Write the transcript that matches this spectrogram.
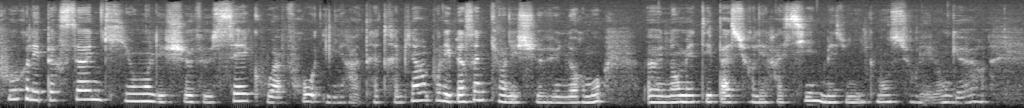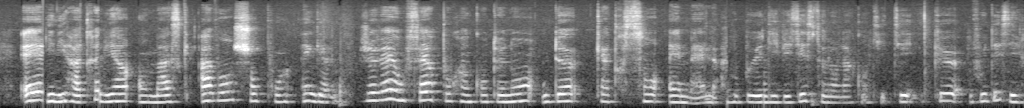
Pour les personnes qui ont les cheveux secs ou afro, il ira très très bien. Pour les personnes qui ont les cheveux normaux, euh, n'en mettez pas sur les racines, mais uniquement sur les longueurs et il ira très bien en masque avant shampoing également. Je vais en faire pour un contenant de 400 ml. Vous pouvez diviser selon la quantité que vous désirez.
